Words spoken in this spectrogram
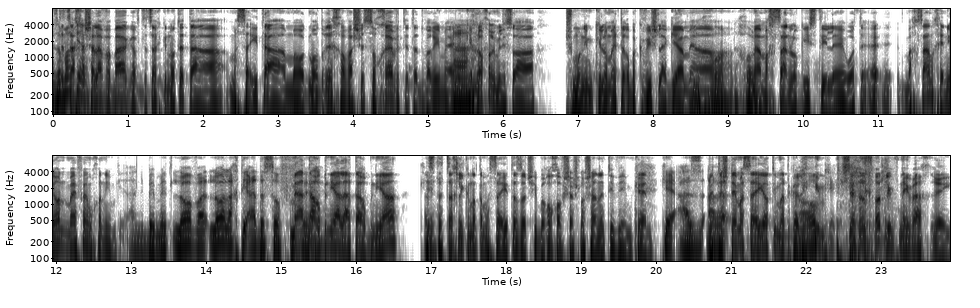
אתה. צריך, השלב הבא, אגב, אתה צריך לקנות את המשאית המאוד מאוד רחבה שסוחבת את הדברים האלה, אה. כי הם לא יכולים לנסוע 80 קילומטר בכביש להגיע מה- נכון, נכון. מהמחסן לוגיסטי למחסן, חניון, מאיפה הם חונים? אני באמת לא, לא הלכתי עד הסוף. מאתר אה, בנייה לאתר בנייה, כן. אז אתה צריך לקנות את המשאית הזאת שהיא ברוחב של שלושה נתיבים, כן. כן, אז... ואת הר- השתי משאיות עם הדגלים, אוקיי. שנוסעות לפני ואחרי.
